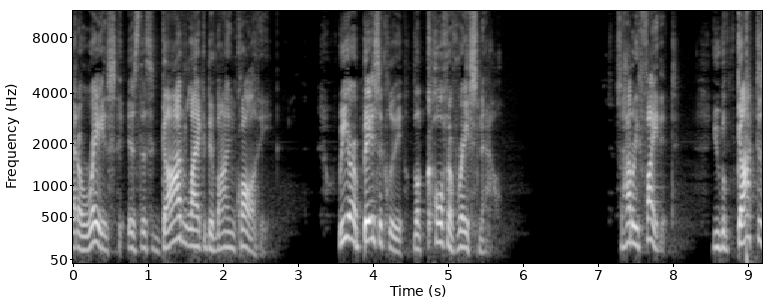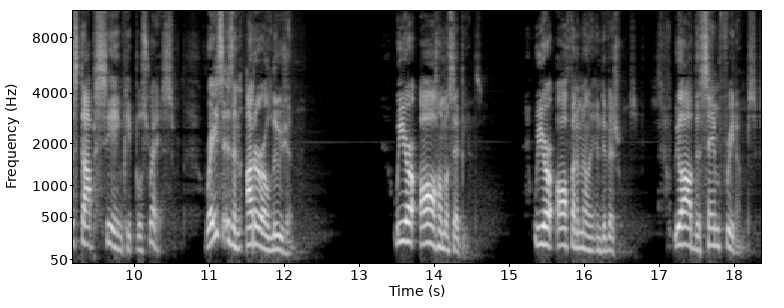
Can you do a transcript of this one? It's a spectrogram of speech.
that a race is this godlike divine quality. We are basically the cult of race now. So, how do we fight it? You've got to stop seeing people's race. Race is an utter illusion. We are all Homo sapiens. We are all fundamentally individuals. We all have the same freedoms.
